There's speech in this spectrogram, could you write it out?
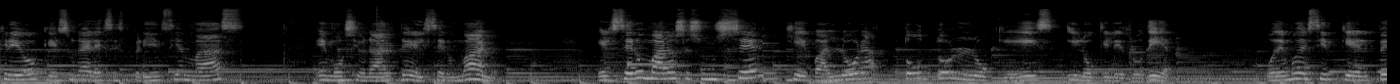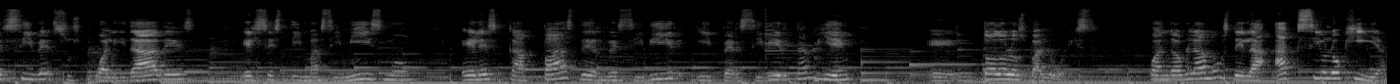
creo que es una de las experiencias más emocionantes del ser humano. El ser humano es un ser que valora todo lo que es y lo que le rodea. Podemos decir que él percibe sus cualidades, él se estima a sí mismo, él es capaz de recibir y percibir también eh, todos los valores. Cuando hablamos de la axiología,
